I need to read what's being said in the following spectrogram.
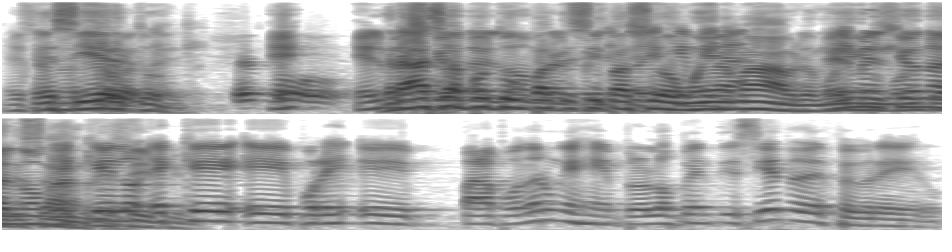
Ese Es no cierto. Es Eh, él Gracias por tu participación, Es que muy mira, amable. Muy, él muy menciona el nombre Es que, lo- es que eh, por eh, para poner un ejemplo, los 27 de febrero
